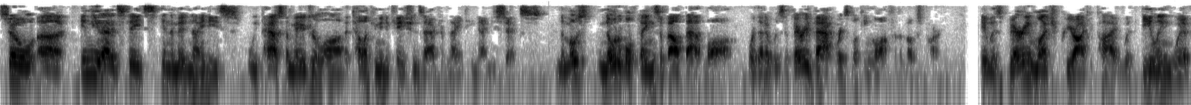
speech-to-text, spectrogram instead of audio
So, uh, in the United States in the mid 90s, we passed a major law, the Telecommunications Act of 1996. The most notable things about that law were that it was a very backwards looking law for the most part. It was very much preoccupied with dealing with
